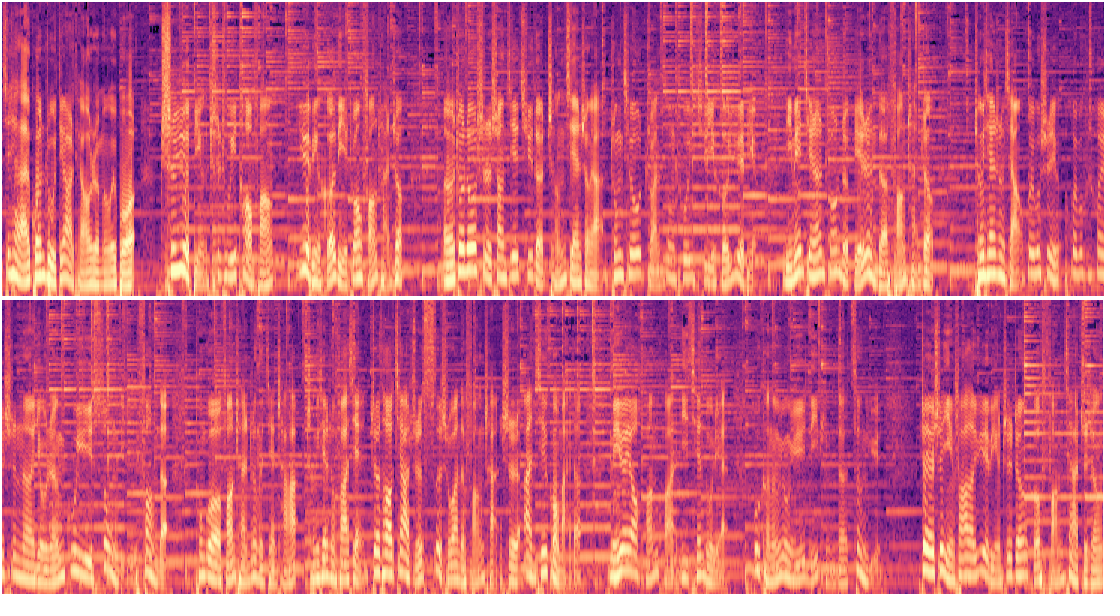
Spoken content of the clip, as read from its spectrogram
接下来关注第二条热门微博：吃月饼吃出一套房，月饼盒里装房产证。呃，郑州市上街区的程先生呀，中秋转送出去一盒月饼，里面竟然装着别人的房产证。程先生想，会不会会不会是呢？有人故意送礼放的？通过房产证的检查，程先生发现这套价值四十万的房产是按揭购买的，每月要还款一千多元，不可能用于礼品的赠与。这也是引发了月饼之争和房价之争。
